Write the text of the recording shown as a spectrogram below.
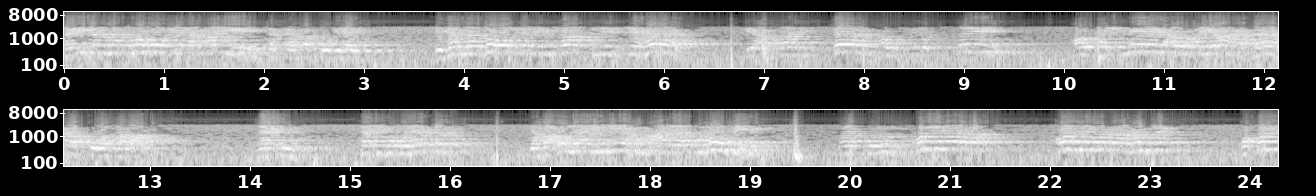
فإذا ما دعوا إلى خير تسابقوا إليه. إذا ما دعوا إلى الإنفاق للجهاد في أفغانستان أو فلسطين أو كشمير أو غيرها سابقوا وسراروا لكن تجد أناسا يضعون أيديهم على قلوبهم ويقولون كل مرة كل مرة ننفق وكل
